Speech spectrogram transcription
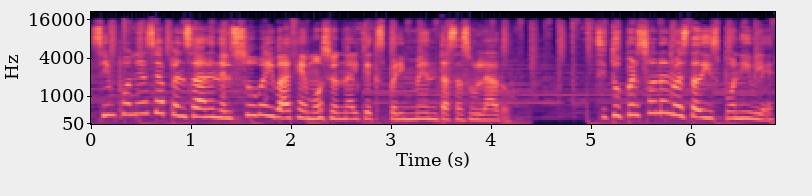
sin ponerse a pensar en el sube y baja emocional que experimentas a su lado. Si tu persona no está disponible,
